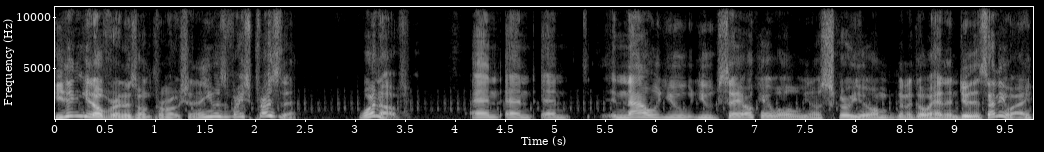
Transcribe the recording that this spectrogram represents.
He didn't get over in his own promotion, and he was vice president, one of. And and and now you you say, okay, well, you know, screw you. I'm going to go ahead and do this anyway,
